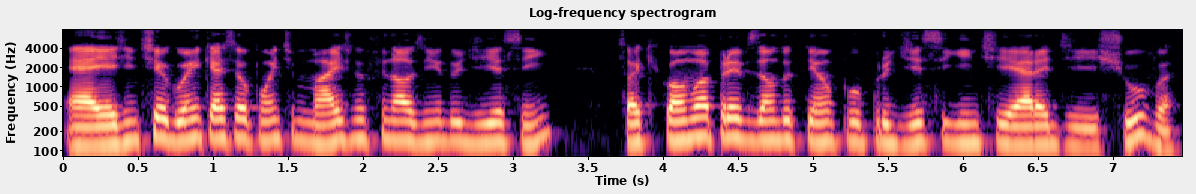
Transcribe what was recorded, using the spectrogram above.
É, e a gente chegou em Castle Point mais no finalzinho do dia, assim. Só que como a previsão do tempo pro dia seguinte era de chuva,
